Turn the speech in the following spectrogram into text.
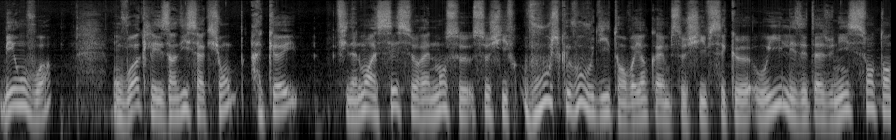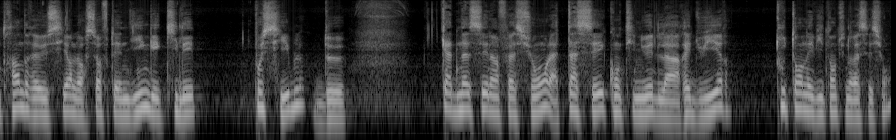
Mais on voit, on voit que les indices actions accueillent finalement assez sereinement ce, ce, chiffre. Vous, ce que vous vous dites en voyant quand même ce chiffre, c'est que oui, les États-Unis sont en train de réussir leur soft landing et qu'il est possible de cadenasser l'inflation, la tasser, continuer de la réduire tout en évitant une récession?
